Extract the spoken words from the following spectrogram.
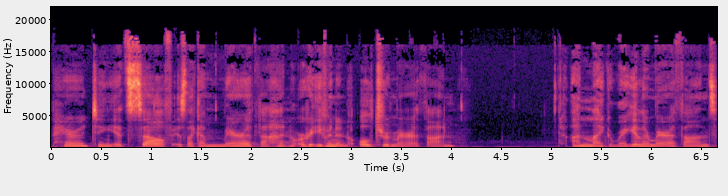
Parenting itself is like a marathon or even an ultra marathon. Unlike regular marathons,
